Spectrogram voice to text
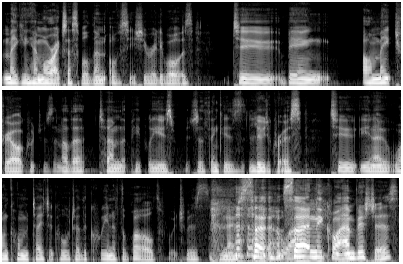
making her more accessible than obviously she really was, to being our matriarch, which was another term that people use, which I think is ludicrous. To you know, one commentator called her the queen of the world, which was you know cer- wow. certainly quite ambitious.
